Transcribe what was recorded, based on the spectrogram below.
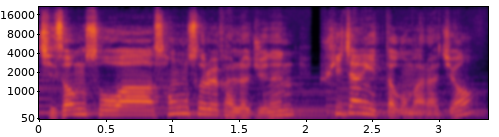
지성소와 성소를 갈라주는 휘장이 있다고 말하죠.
